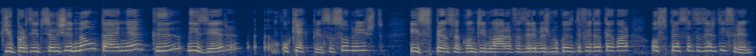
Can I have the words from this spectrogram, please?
que o Partido Socialista não tenha que dizer o que é que pensa sobre isto e se pensa continuar a fazer a mesma coisa que tem feito até agora ou se pensa fazer diferente.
